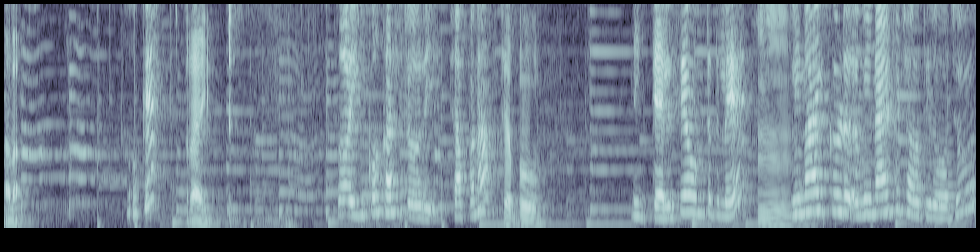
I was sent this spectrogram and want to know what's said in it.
అలా. ఓకే. రైట్. సో ఇంకొక స్టోరీ. చెప్పనా? చెప్పు. నీకు తెలిసే ఉంటదిలే. వినాయకుడు వినాయక చవితి రోజు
